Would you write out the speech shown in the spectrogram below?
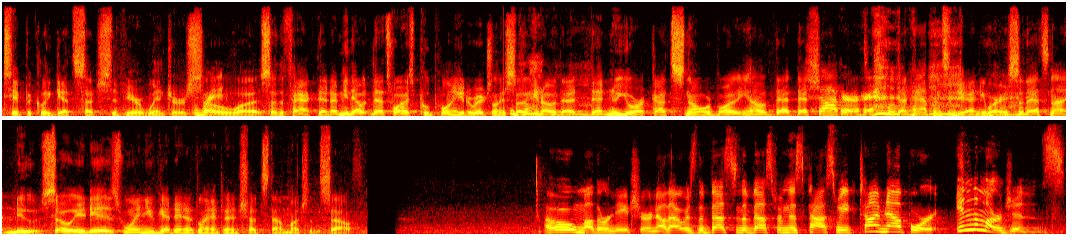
typically get such severe winters. So, right. uh, so the fact that I mean that, that's why I was poo-pooing it originally. So you know that, that New York got snow or boil, you know that that Shocker. happens. that happens in January. So that's not news. So it is when you get in Atlanta and shuts down much of the South. Oh, Mother Nature. Now, that was the best of the best from this past week. Time now for In the Margins.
